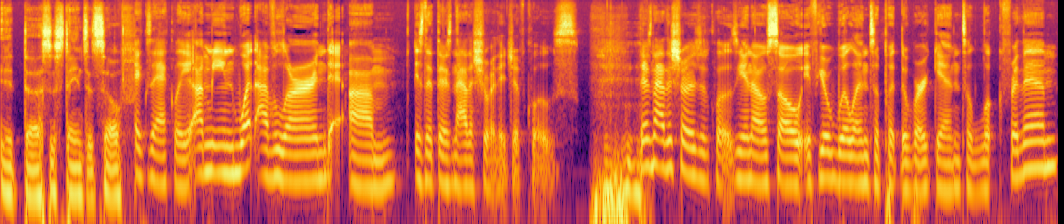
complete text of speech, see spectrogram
it uh, sustains itself. Exactly. I mean, what I've learned um, is that there's not a shortage of clothes. there's not a shortage of clothes, you know. So if you're willing to put the work in to look for them,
